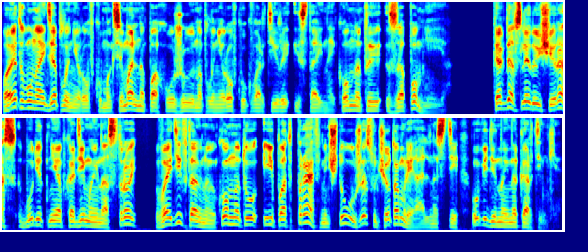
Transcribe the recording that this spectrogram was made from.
Поэтому, найдя планировку, максимально похожую на планировку квартиры из тайной комнаты, запомни ее. Когда в следующий раз будет необходимый настрой, войди в тайную комнату и подправь мечту уже с учетом реальности, увиденной на картинке.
